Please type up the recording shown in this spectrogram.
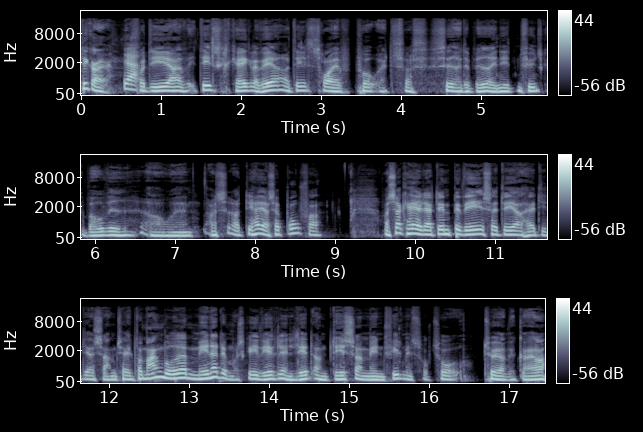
Det gør jeg, ja. fordi jeg dels kan jeg ikke lade være, og dels tror jeg på, at så sidder det bedre inde i den fynske bogved, og, øh, og, og det har jeg så brug for. Og så kan jeg lade dem bevæge sig der og have de der samtaler. På mange måder minder det måske virkelig lidt om det, som en filminstruktør vil gøre.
